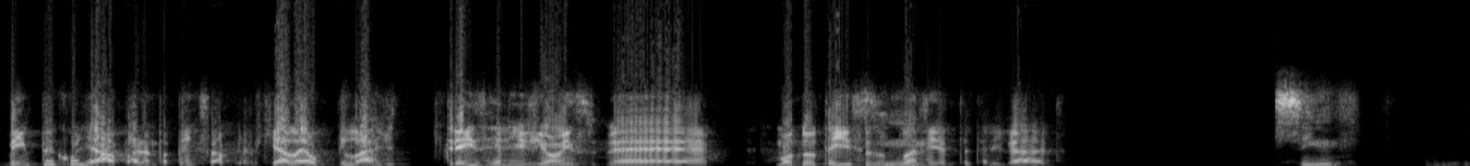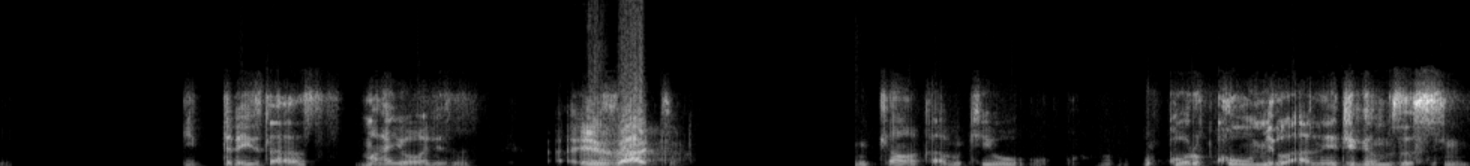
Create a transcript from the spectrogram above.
bem peculiar, parando pra pensar, porque ela é o pilar de três religiões é, monoteístas Sim. do planeta, tá ligado? Sim. E três das maiores, né? Exato. Então acaba que o, o couro come lá, né? Digamos assim.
